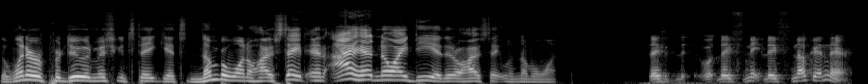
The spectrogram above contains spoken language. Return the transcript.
The winner of Purdue and Michigan State gets number one Ohio State, and I had no idea that Ohio State was number one. They they sneak, they snuck in there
